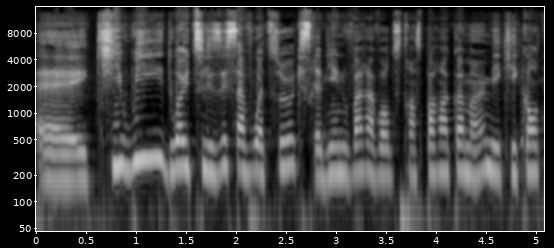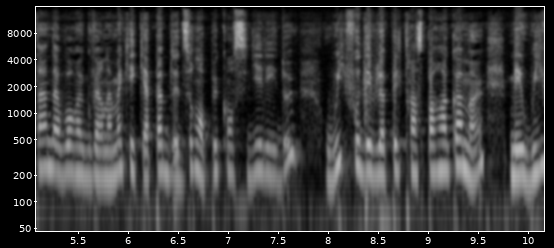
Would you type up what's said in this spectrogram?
euh, qui oui doit utiliser sa voiture, qui serait bien ouvert à avoir du transport en commun, mais qui est content d'avoir un gouvernement qui est capable de dire on peut concilier les deux. Oui, il faut développer le transport en commun, mais oui,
